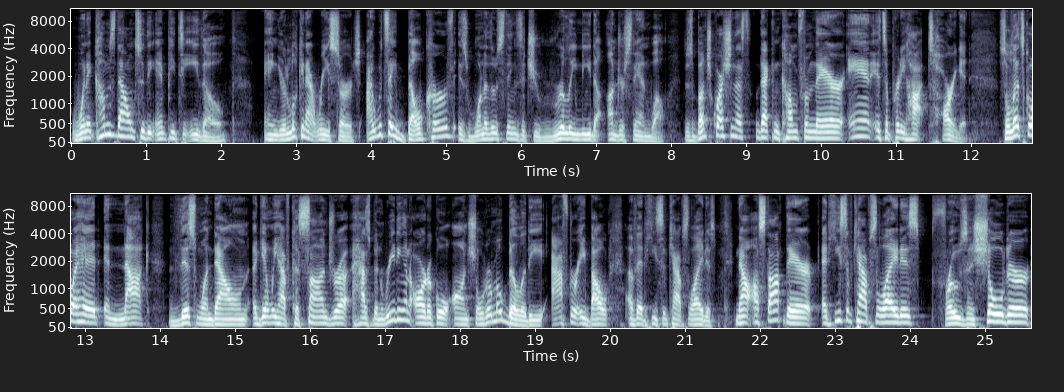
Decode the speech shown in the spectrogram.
When it comes down to the NPTE, though, and you're looking at research, I would say bell curve is one of those things that you really need to understand well. There's a bunch of questions that's, that can come from there, and it's a pretty hot target. So let's go ahead and knock this one down. Again, we have Cassandra has been reading an article on shoulder mobility after a bout of adhesive capsulitis. Now, I'll stop there. Adhesive capsulitis, frozen shoulder.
